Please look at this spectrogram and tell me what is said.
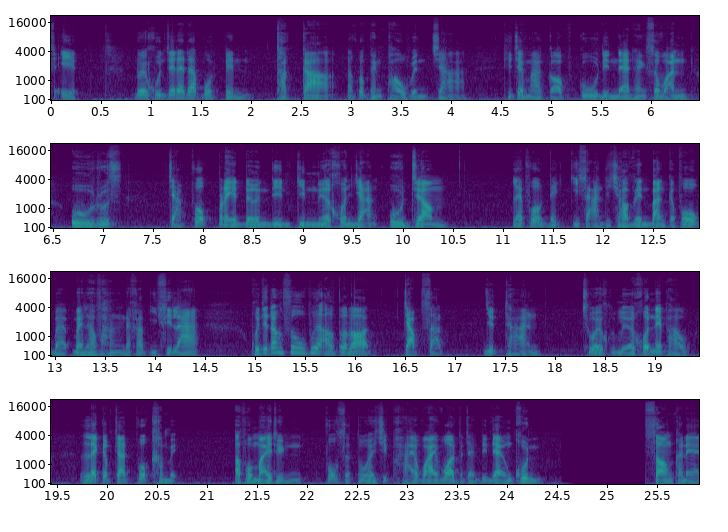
ซ์เอจโดยคุณจะได้รับบทเป็นทักก้า นักรบแห่งเผ่าเวนจา ที่จะมากอบกู้ดินแดนแห่งสวรรค์อูรุส จากพวกเปรตเดินดินกินเนื้อคนอย่างอูจัมและพวกเด็กอีสานที่ชอบเล่นบังกระโพกแบบไม่ระวังนะครับอีซิล่าคุณจะต้องสู้เพื่อเอาตัวรอด จับสัตว์ ยึดฐาน ช่วยเหลือคนในเผ่า และกำจัดพวกคเมเอาผมหมายถึงพวกศัตรูให้ชิบหายวายวอดไปจากดินแดนของคุณ สองคะแนน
